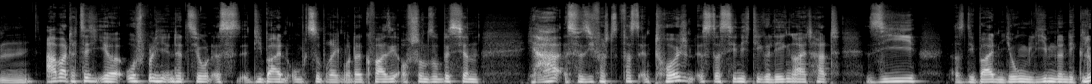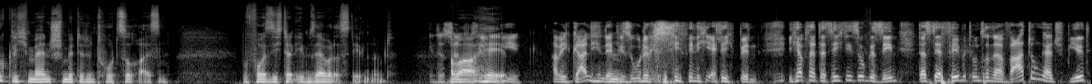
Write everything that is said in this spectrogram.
Ähm, aber tatsächlich ihre ursprüngliche Intention ist, die beiden umzubringen und dann quasi auch schon so ein bisschen, ja, es für sie fast, fast enttäuschend ist, dass sie nicht die Gelegenheit hat, sie, also die beiden jungen Liebenden, die glücklichen Menschen mit in den Tod zu reißen, bevor sie sich dann eben selber das Leben nimmt. Aber hey, habe ich gar nicht in der hm. Episode gesehen, wenn ich ehrlich bin. Ich habe es halt tatsächlich so gesehen, dass der Film mit unseren Erwartungen halt spielt,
